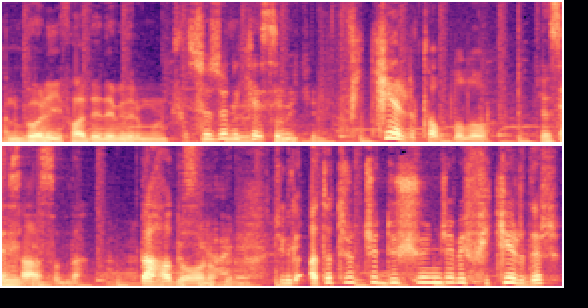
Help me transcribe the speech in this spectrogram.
Hani böyle ifade edebilirim bunu. Çünkü- Sözünü ki. Fikir topluluğu Kesinlikle. esasında. Daha doğru. Kesinlikle. Yani Çünkü Atatürkçü düşünce bir fikirdir,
